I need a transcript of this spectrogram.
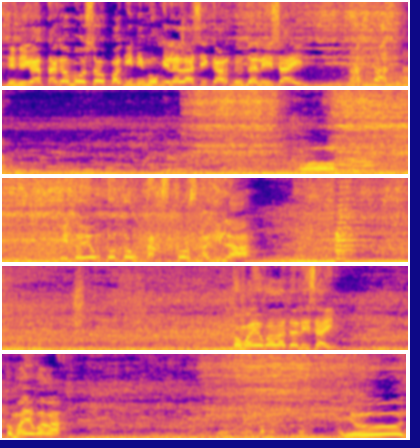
hindi ka taga Moso pag hindi mo kilala si Cardo Dalisay. oh. Ito yung totoong tax force Agila. Tumayo ka nga, Dalisay. Tumayo ka nga. Ayun.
